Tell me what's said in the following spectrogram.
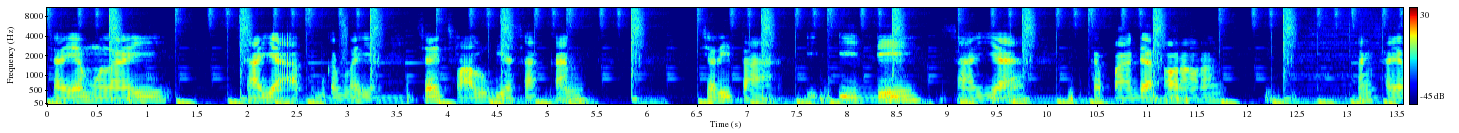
Saya mulai saya atau bukan mulai ya. Saya selalu biasakan cerita ide saya kepada orang-orang yang saya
